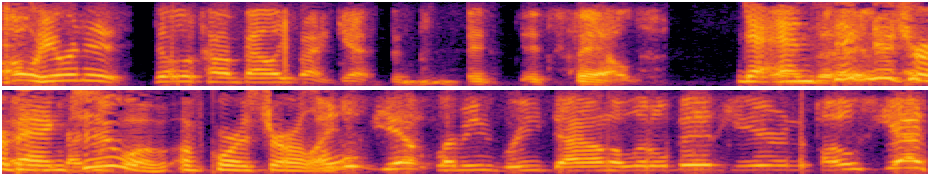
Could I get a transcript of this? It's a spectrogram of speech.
oh, here it is, Silicon Valley Bank. Yes, it, it, it's failed. Yeah, and, uh, Signature I- I- Bank I- too, of course, Charlie. Oh, yeah. Let me read down a little bit here in the Post. Yes,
